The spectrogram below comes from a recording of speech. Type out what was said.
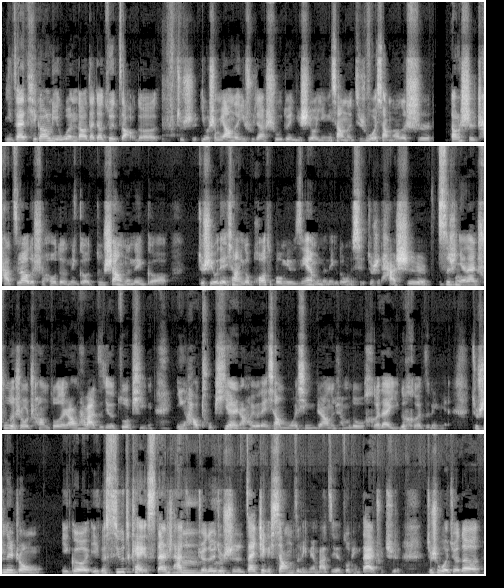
你在提纲里问到大家最早的就是有什么样的艺术家书对你是有影响的。其实我想到的是当时查资料的时候的那个杜尚的那个，就是有点像一个 portable museum 的那个东西，就是他是四十年代初的时候创作的，然后他把自己的作品印好图片，然后有点像模型这样的，全部都合在一个盒子里面，就是那种。一个一个 suitcase，但是他嗯绝对就是在这个箱子里面把自己的作品带出去。就是我觉得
